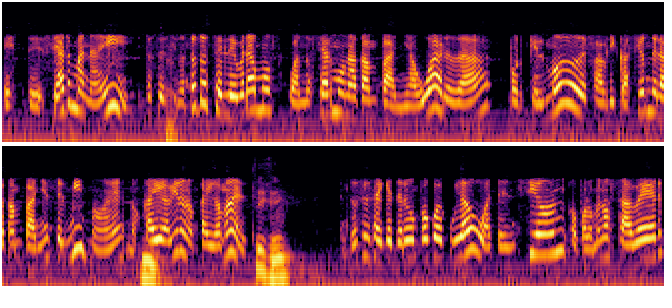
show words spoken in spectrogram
este, se arman ahí. Entonces, si nosotros celebramos cuando se arma una campaña, guarda, porque el modo de fabricación de la campaña es el mismo, ¿eh? Nos Mm. caiga bien o nos caiga mal. Sí, sí. Entonces hay que tener un poco de cuidado o atención, o por lo menos saber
